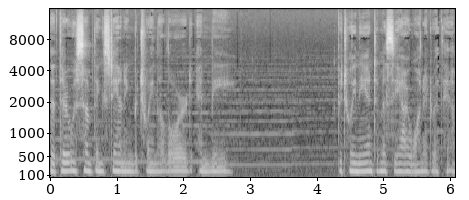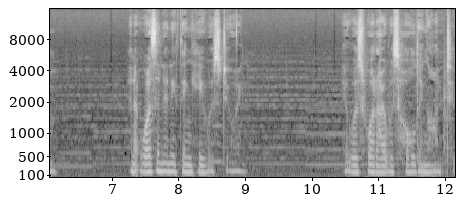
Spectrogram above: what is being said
that there was something standing between the Lord and me, between the intimacy I wanted with Him. And it wasn't anything He was doing. It was what I was holding on to.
